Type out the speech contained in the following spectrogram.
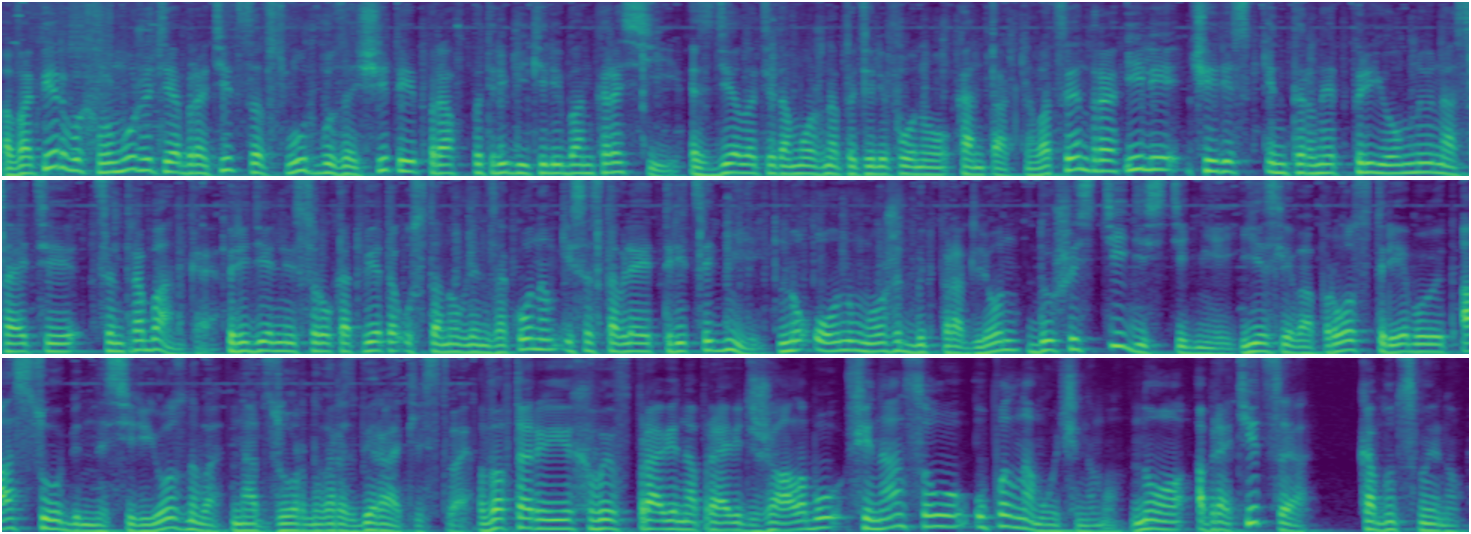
Во-первых, вы можете обратиться в службу защиты прав потребителей Банка России. Сделать это можно по телефону контактного центра или через интернет-приемную на сайте Центробанка. Предельный срок ответа установлен законом и составляет 30 дней, но он может быть продлен до 60 дней, если вопрос требует особенно серьезного надзорного разбирательства. Во-вторых, вы вправе направить жалобу финансовому уполномоченному. Но обратиться к омбудсмену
